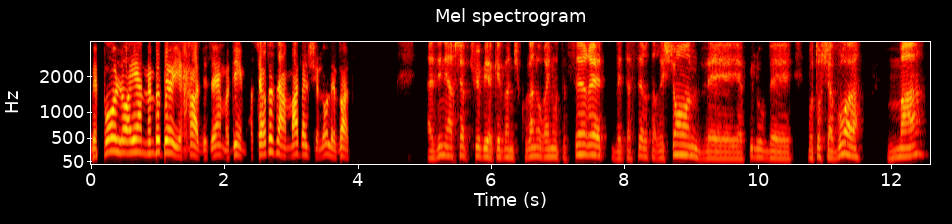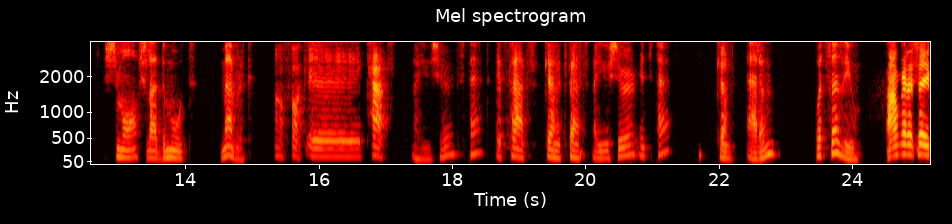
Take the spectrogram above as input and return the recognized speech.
ופה לא היה ממבר ברי אחד וזה היה מדהים, הסרט הזה עמד על שלו לבד. אז הנה עכשיו טריוויה, כיוון שכולנו ראינו את הסרט ואת הסרט הראשון ואפילו באותו שבוע, מה שמו של הדמות מבריק? אה פאק, פאט. Are you sure it's Pat? It's Pat, כן, it's Pat. Are you sure it's Pat? כן. Adam, what says you? I'm going to say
